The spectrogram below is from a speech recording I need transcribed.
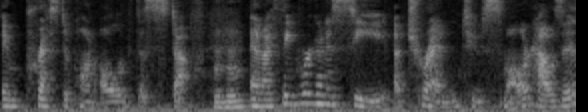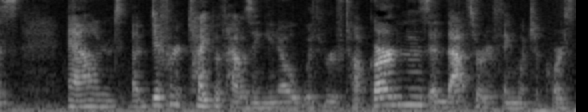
impressed upon all of the stuff. Mhm. And I think we're going to see a trend to smaller houses and a different type of housing, you know, with rooftop gardens and that sort of thing, which of course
